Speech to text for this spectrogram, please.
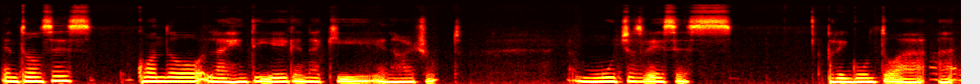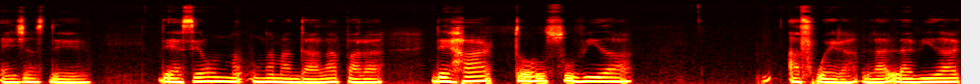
Entonces, cuando la gente llega aquí en Harjut, muchas veces pregunto a, ellas de, hacer una mandala para dejar toda su vida afuera, la, vida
